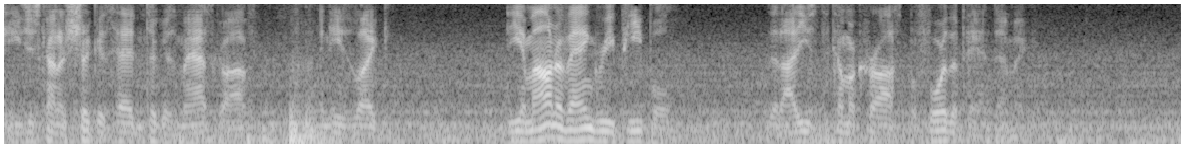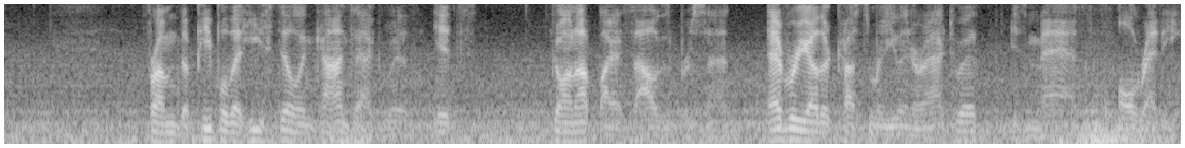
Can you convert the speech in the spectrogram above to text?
he just kind of shook his head and took his mask off. And he's like, the amount of angry people that I used to come across before the pandemic, from the people that he's still in contact with, it's gone up by a thousand percent. Every other customer you interact with is mad already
